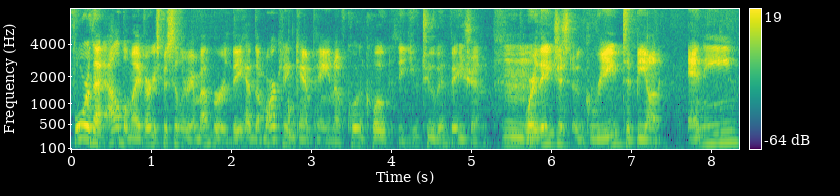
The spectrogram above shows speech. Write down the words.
For that album, I very specifically remember they had the marketing campaign of quote unquote the YouTube invasion, Mm. where they just agreed to be on any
